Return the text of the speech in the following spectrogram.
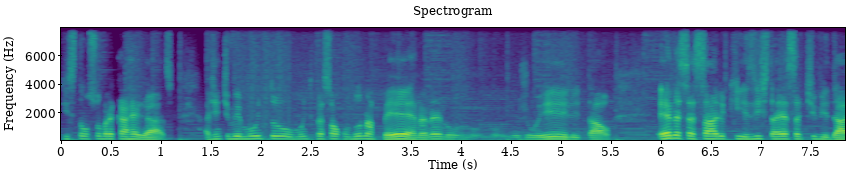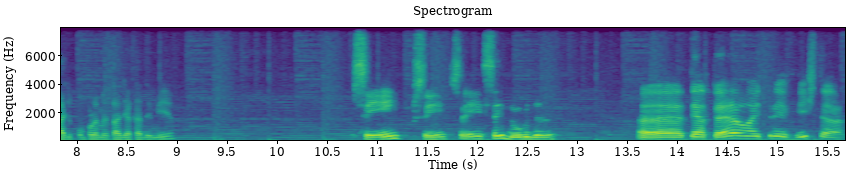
que estão sobrecarregados. A gente vê muito, muito pessoal com dor na perna, né, no, no, no joelho e tal. É necessário que exista essa atividade complementar de academia? Sim, sim, sem, sem dúvida. Né? É, tem até uma entrevista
